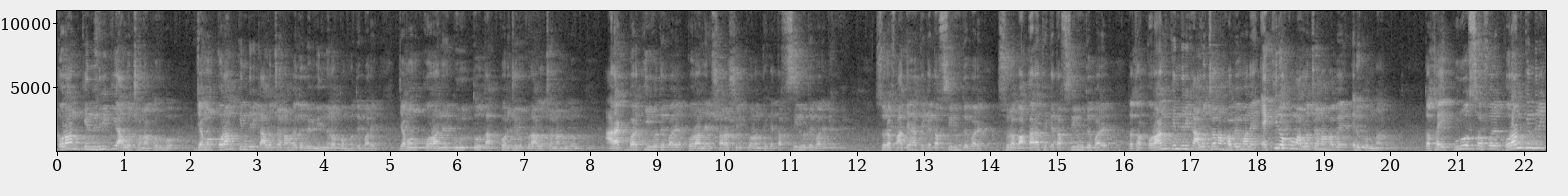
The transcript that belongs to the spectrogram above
কোরআন কেন্দ্রিকই আলোচনা করব। যেমন কোরআন কেন্দ্রিক আলোচনা হয়তো বিভিন্ন রকম হতে পারে। যেমন কোরআনের গুরুত্ব তাৎপর্যের উপর আলোচনা হলো। আর একবার কী হতে পারে? কোরআনের সরাসরি কোরআন থেকে তাফসির হতে পারে। সুরা ফাতেহা থেকে তাফসির হতে পারে, সুরা বাকারা থেকে তাফসির হতে পারে, তথা কোরআন কেন্দ্রিক আলোচনা হবে মানে একই রকম আলোচনা হবে এরকম নয়। তথা এই পুরো সফরে কোরআন কেন্দ্রিক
